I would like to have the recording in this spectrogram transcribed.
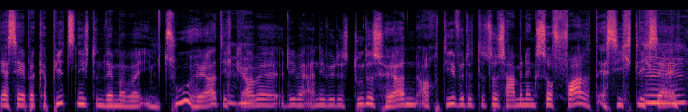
der selber kapiert es nicht und wenn man aber ihm zuhört, ich mhm. glaube, liebe Anni, würdest du das hören, auch dir würde der Zusammenhang sofort ersichtlich mhm. sein.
